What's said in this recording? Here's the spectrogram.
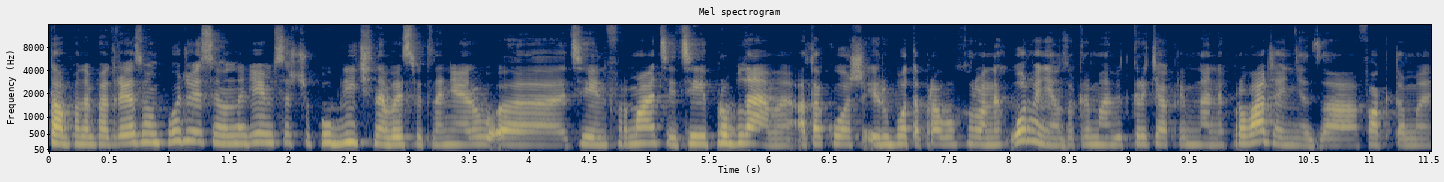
Так, пане Петре, я з вами погоджуюся. Надіємося, що публічне висвітлення е, цієї інформації, цієї проблеми, а також і робота правоохоронних органів, зокрема відкриття кримінальних проваджень за фактами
